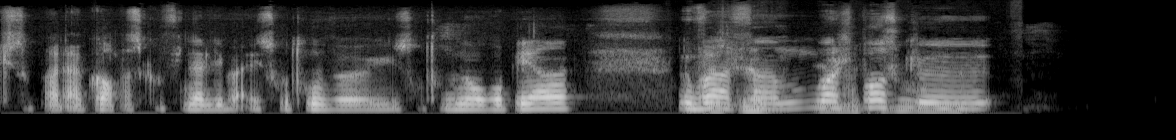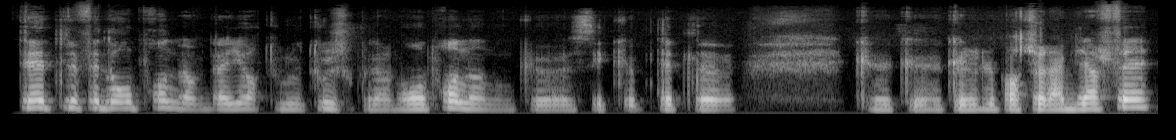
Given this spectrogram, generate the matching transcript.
qui sont pas d'accord parce qu'au final, bah, ils se retrouvent, euh, ils se retrouvent non européens. Donc voilà, moi, je pense que peut-être le fait de reprendre, d'ailleurs, tout le tout, je peux reprendre, hein, donc euh, c'est que peut-être que, que, que, le Portugal a bien fait.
